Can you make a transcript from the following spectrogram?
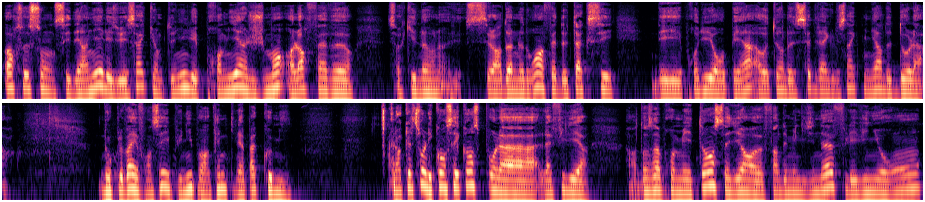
Or, ce sont ces derniers, les USA, qui ont obtenu les premiers jugements en leur faveur, ce qui leur donne le droit en fait de taxer des produits européens à hauteur de 7,5 milliards de dollars. Donc le vin français est puni pour un crime qu'il n'a pas commis. Alors quelles sont les conséquences pour la, filière? Dans un premier temps, c'est-à-dire euh, fin 2019, les vignerons,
